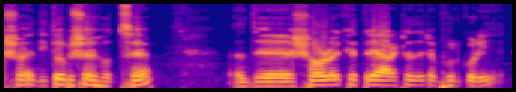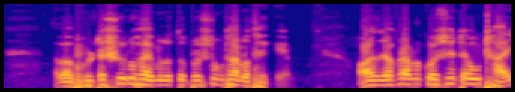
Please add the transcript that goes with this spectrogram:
বিষয়। দ্বিতীয় বিষয় হচ্ছে যে সরলের ক্ষেত্রে আরেকটা যেটা ভুল করি, বা ভুলটা শুরু হয় মূলত প্রশ্ন উঠানো থেকে। অর্থাৎ যখন আমরা কোশ্চেনটা উঠাই,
